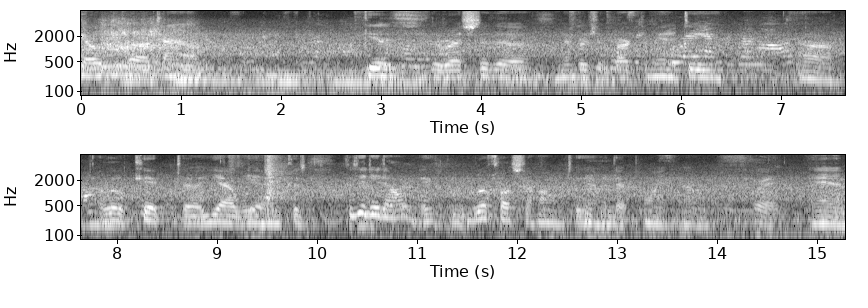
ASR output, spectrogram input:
helped uh, kind of give the rest of the members of our community uh, a little kick to, yeah, we because because it hit home, it, real close to home to them mm-hmm. at that point. Um, right. And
